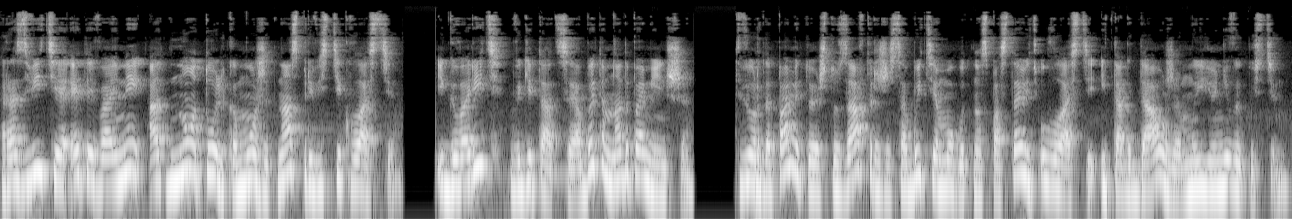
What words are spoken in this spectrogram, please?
Развитие этой войны одно только может нас привести к власти. И говорить в агитации об этом надо поменьше, твердо памятуя, что завтра же события могут нас поставить у власти, и тогда уже мы ее не выпустим.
